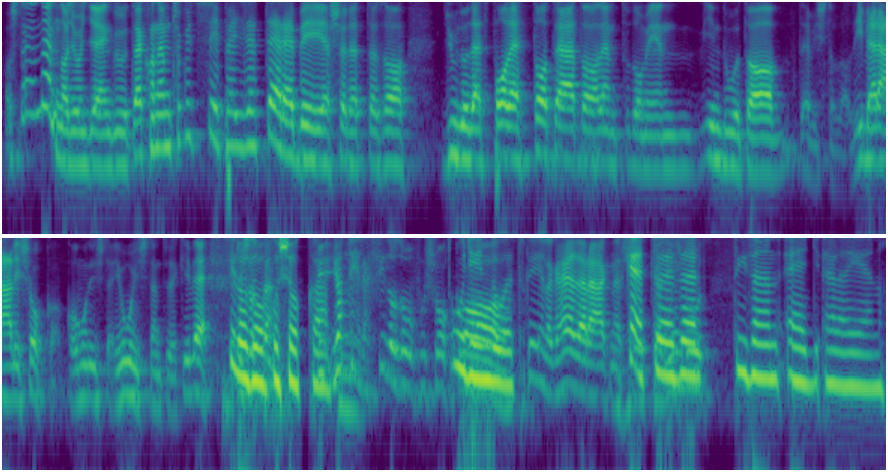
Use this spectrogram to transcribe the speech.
Most nem nagyon gyengültek, hanem csak hogy szép egyre terebélyesedett ez a gyűlölet paletta, tehát a, nem tudom én, indult a, nem is tudom, a liberálisokkal, kommunista, jó Isten tudja kivel. Filozófusokkal. Aztán, ja, tényleg filozófusokkal. Úgy indult. Tényleg a Heller Ágnes. 2011 elején.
